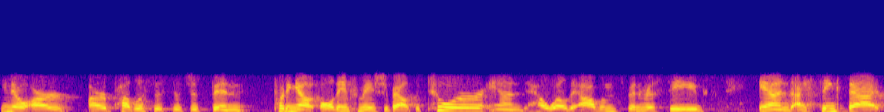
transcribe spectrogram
you know, our our publicist has just been putting out all the information about the tour and how well the album's been received. And I think that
